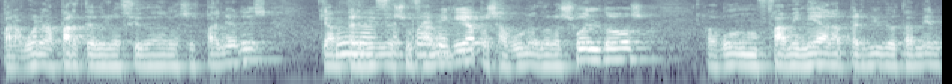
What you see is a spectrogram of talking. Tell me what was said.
para buena parte de los ciudadanos españoles que han perdido su familia, pues algunos de los sueldos, algún familiar ha perdido también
